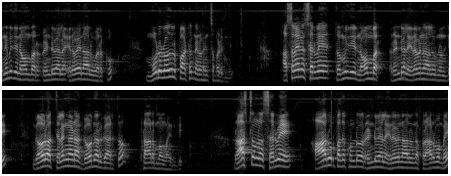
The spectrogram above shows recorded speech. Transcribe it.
ఎనిమిది నవంబర్ రెండు వేల ఇరవై నాలుగు వరకు మూడు రోజుల పాటు నిర్వహించబడింది. అసలైన సర్వే తొమ్మిది నవంబర్ రెండు వేల ఇరవై నాలుగు నుండి గౌరవ తెలంగాణ గవర్నర్ గారితో ప్రారంభమైంది. రాష్ట్రంలో సర్వే ఆరు పదకొండు రెండు వేల ఇరవై నాలుగున ప్రారంభమై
